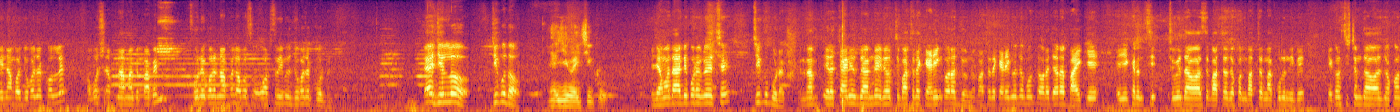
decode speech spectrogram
এই নাম্বার যোগাযোগ করলে অবশ্যই আপনি আমাকে পাবেন। ফোনে কলে না পেলে অবশ্যই হোয়াটসঅ্যাপে যোগাযোগ করবেন। এই জিল্লো চিকু দাও। এই যে ভাই চিকু। এই যে আমাদের আইডি পরে রয়েছে চিকু প্রোডাক্টের নাম এরা চাইনিজ ব্র্যান্ডের এটা হচ্ছে বাচ্চাদের ক্যারিং করার জন্য। বাচ্চাদের ক্যারিং করতে বলতে ওরা যারা বাইকে এই এখানে ছবি দেওয়া আছে বাচ্চা যখন বাচ্চা মা কুলে নিবে এখানে সিস্টেম দেওয়া আছে যখন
